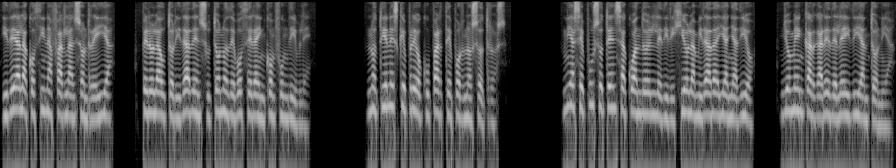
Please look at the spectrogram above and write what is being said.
idea la cocina. Farlan sonreía, pero la autoridad en su tono de voz era inconfundible. No tienes que preocuparte por nosotros. Nia se puso tensa cuando él le dirigió la mirada y añadió, yo me encargaré de Lady Antonia.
